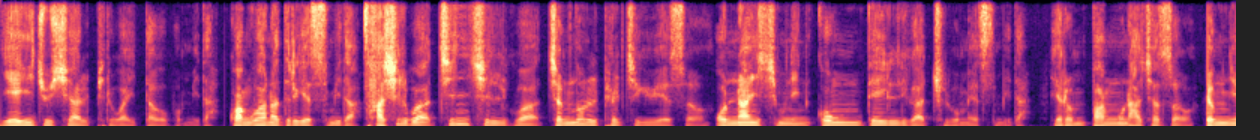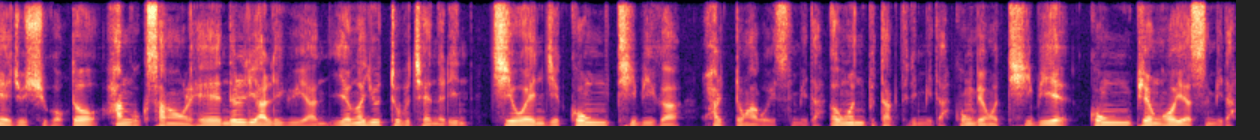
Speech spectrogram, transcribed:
예의주시할 필요가 있다고 봅니다. 광고 하나 드리겠습니다. 사실과 진실과 정론을 펼치기 위해서 온라인 신문인 공데일리가 출범했습니다. 여러분 방문하셔서 정리해 주시고 또 한국 상황을 해외 널리 알리기 위한 영어 유튜브 채널인 GONG 공TV가 활동하고 있습니다. 응원 부탁드립니다. 공병호 TV의 공병호였습니다.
